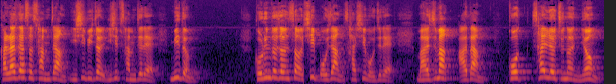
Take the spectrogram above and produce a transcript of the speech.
갈라디아서 3장 22절 23절에 믿음, 고린도전서 15장 45절에 마지막 아담 곧 살려주는 영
